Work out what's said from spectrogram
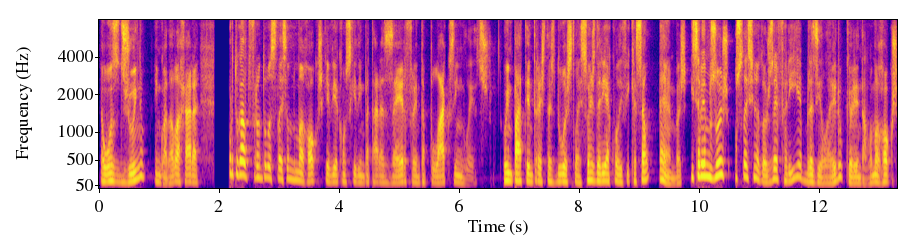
A 11 de junho, em Guadalajara, Portugal defrontou a seleção de Marrocos que havia conseguido empatar a zero frente a polacos e ingleses. O empate entre estas duas seleções daria a qualificação a ambas. E sabemos hoje, o selecionador José Faria, brasileiro, que orientava Marrocos,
